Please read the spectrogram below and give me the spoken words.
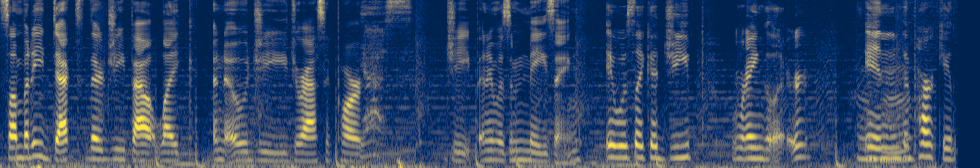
somebody decked their Jeep out like an OG Jurassic Park Yes. Jeep, and it was amazing. It was like a Jeep Wrangler in Mm-hmm. the parking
